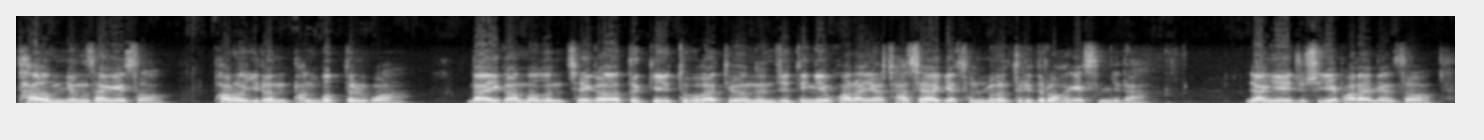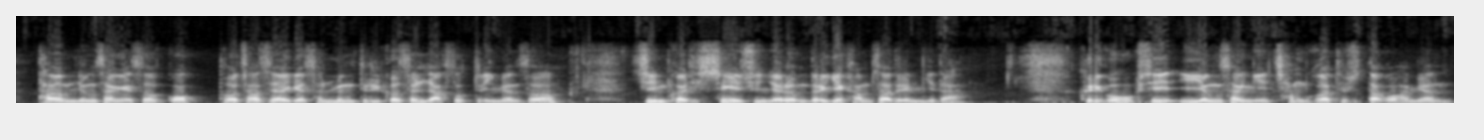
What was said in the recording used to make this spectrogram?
다음 영상에서 바로 이런 방법들과 나이가 먹은 제가 어떻게 유튜버가 되었는지 등에 관하여 자세하게 설명을 드리도록 하겠습니다. 양해해 주시기 바라면서 다음 영상에서 꼭 더 자세하게 설명드릴 것을 약속드리면서 지금까지 시청해 주신 여러분들에게 감사드립니다. 그리고 혹시 이 영상이 참고가 되셨다고 하면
